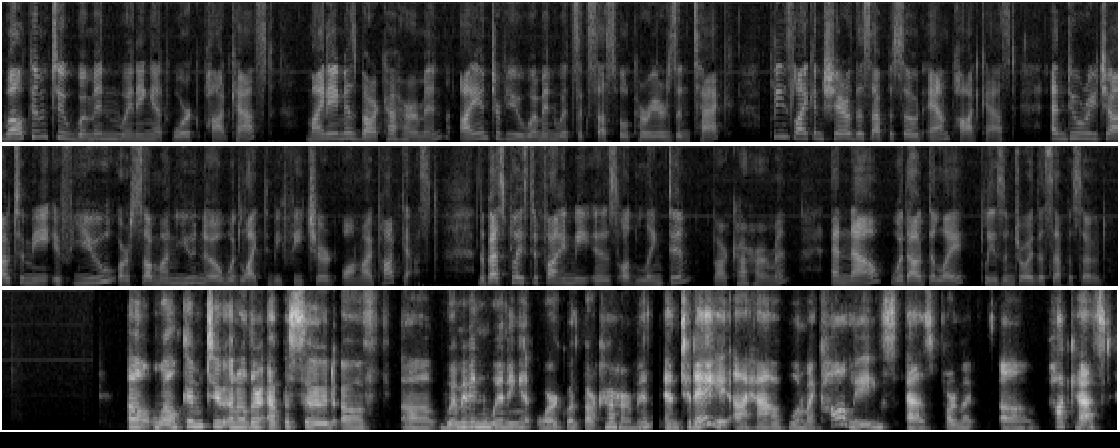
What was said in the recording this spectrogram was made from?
Welcome to Women Winning at Work podcast. My name is Barka Herman. I interview women with successful careers in tech. Please like and share this episode and podcast, and do reach out to me if you or someone you know would like to be featured on my podcast. The best place to find me is on LinkedIn, Barka Herman. And now, without delay, please enjoy this episode. Uh, welcome to another episode of uh, Women Winning at Work with Barka Herman. And today I have one of my colleagues as part of my uh, podcast,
